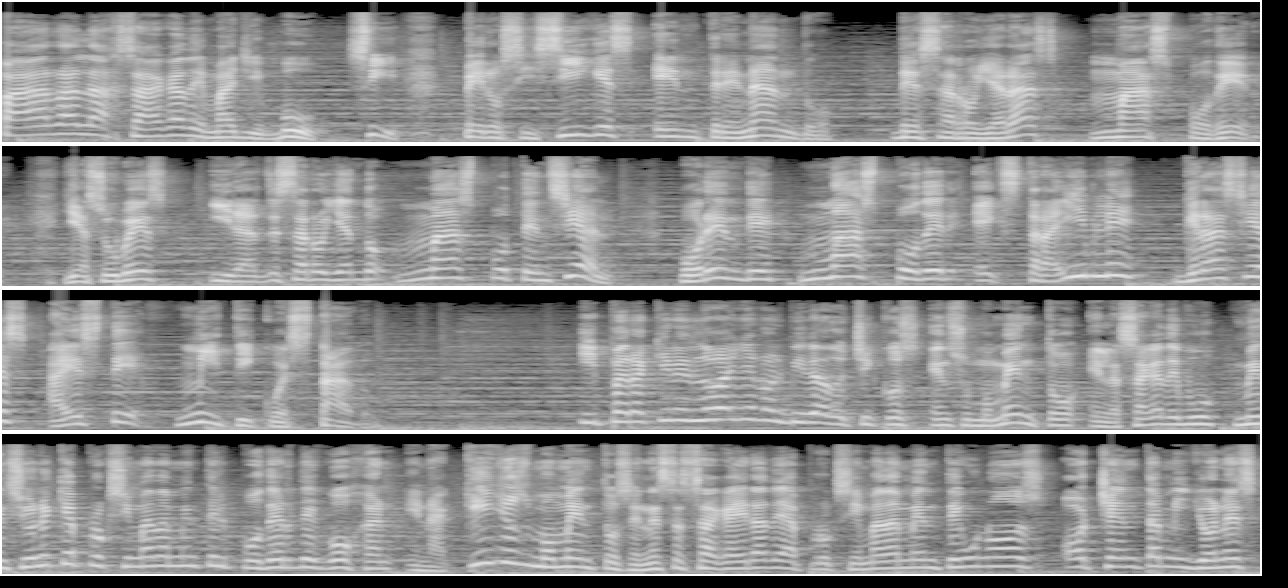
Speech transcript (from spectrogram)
para la saga de Majin Buu, sí, pero si sigues entrenando, desarrollarás más poder y a su vez irás desarrollando más potencial, por ende, más poder extraíble gracias a este mítico estado. Y para quienes lo hayan olvidado chicos, en su momento, en la saga de Buu, mencioné que aproximadamente el poder de Gohan en aquellos momentos en esta saga era de aproximadamente unos 80 millones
